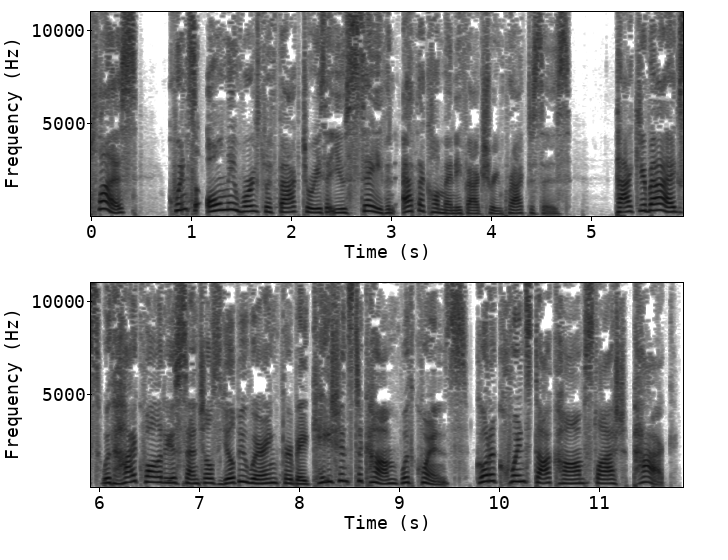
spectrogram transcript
Plus, Quince only works with factories that use safe and ethical manufacturing practices. Pack your bags with high-quality essentials you'll be wearing for vacations to come with Quince. Go to quince.com slash pack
